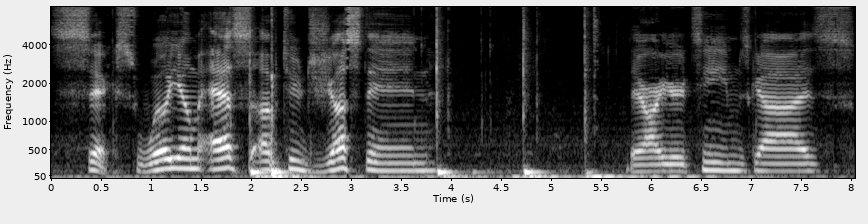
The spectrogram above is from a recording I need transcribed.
Six. William S up to Justin. There are your teams, guys.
